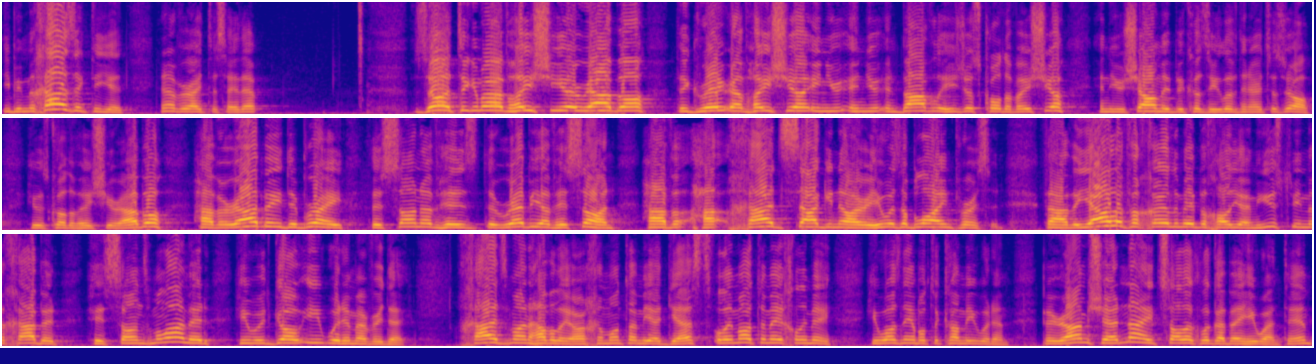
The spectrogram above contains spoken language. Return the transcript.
Be mechazik to Yid. You don't have the right to say that. Rav Haishia the great Rav Haishia in, in, in Bavli, he's just called Rav Haishia. In the Yerushalmi, because he lived in Eretz Yisrael, he was called Rav Haishia Rabbah. Have a Rabbi Debre, the son of his, the Rebbe of his son, have a Chad Saginari, he was a blind person. He used to be Mechabed, his son's Malamed, he would go eat with him every day. Chadzman Havalei Archim. One time he had guests. He wasn't able to come eat with him. Beram at night, Salak Lagabe, he went to him.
